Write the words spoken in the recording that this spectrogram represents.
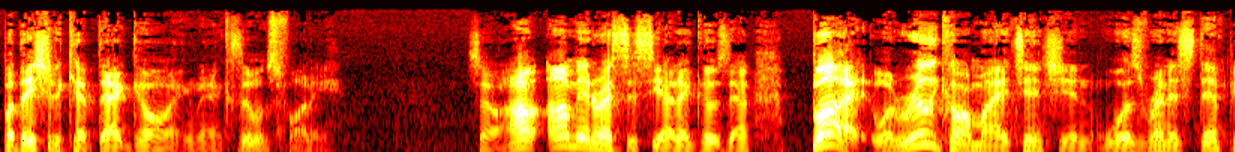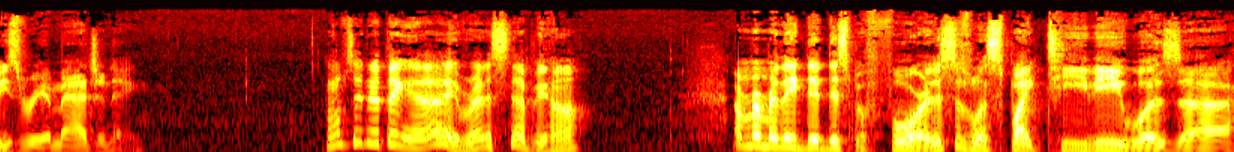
But they should have kept that going, man, because it was funny. So I'm interested to see how that goes down. But what really caught my attention was Ren and Stimpy's reimagining. I'm sitting there thinking, hey, Ren and Stimpy, huh? I remember they did this before. This is when Spike TV was uh,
